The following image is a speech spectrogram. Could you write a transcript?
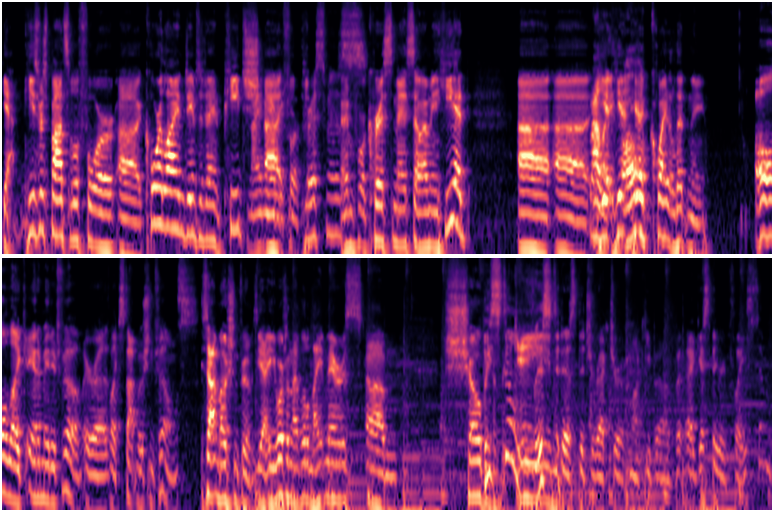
Yeah, he's responsible for uh, Coraline, James the Giant Peach, Nightmare uh, Before he- Christmas. and Before Christmas. So I mean, he had uh, uh, Wow, he, like he had, all- he had quite a litany. all like animated film or uh, like stop motion films. Stop motion films. Yeah, he worked on that Little Nightmares um, show. He's still the game. listed as the director of Monkey Bone, but I guess they replaced him.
